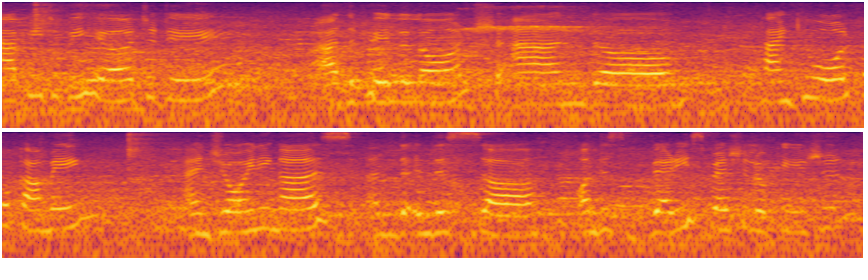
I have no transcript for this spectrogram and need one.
happy to be here today at the trailer launch and um thank you all for coming and joining us and in this uh, on this very special occasion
